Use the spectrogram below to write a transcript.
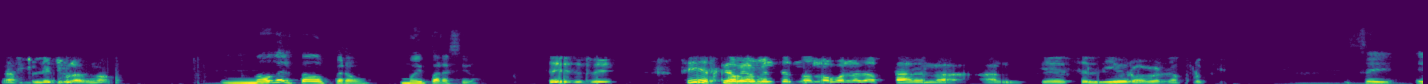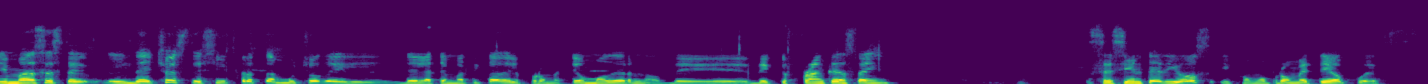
en las películas, ¿no? No del todo, pero muy parecido. Sí, sí, sí. Sí, es que obviamente no lo van a adaptar en la, al que es el libro, ¿verdad? Porque Sí, y más este, de hecho este sí trata mucho del, de la temática del Prometeo moderno, de, de, que Frankenstein se siente Dios y como Prometeo pues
